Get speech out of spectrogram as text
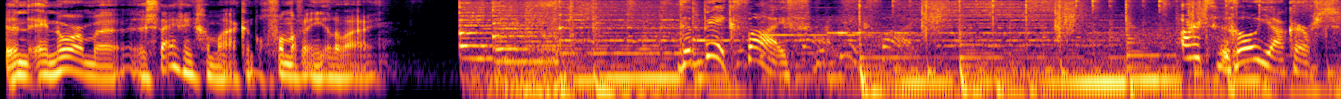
een enorme stijging gaan maken. Nog vanaf 1 januari. The Big Five. Art Rojakkers.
